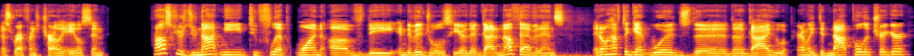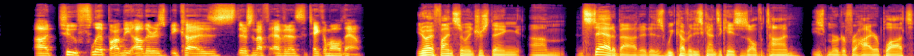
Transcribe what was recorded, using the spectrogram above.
just referenced Charlie Adelson, prosecutors do not need to flip one of the individuals here. They've got enough evidence. They don't have to get Woods, the the guy who apparently did not pull the trigger, uh, to flip on the others because there's enough evidence to take them all down. You know what I find so interesting um, and sad about it is we cover these kinds of cases all the time, these murder for hire plots.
